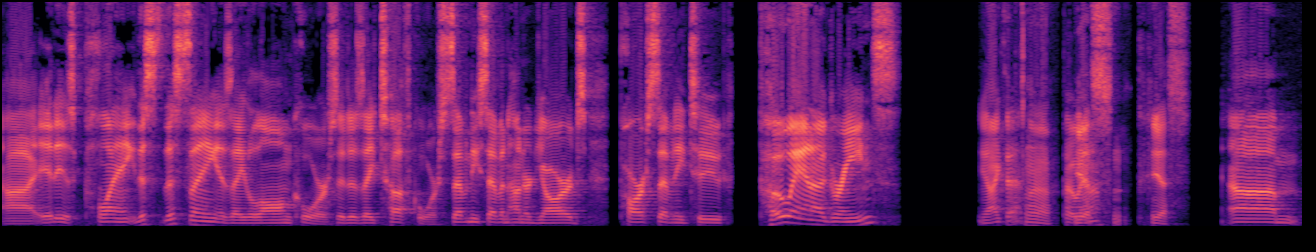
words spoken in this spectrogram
Uh, it is playing this. This thing is a long course. It is a tough course. Seventy seven hundred yards, par seventy two. Poana greens. You like that? Uh, Poana? yes, yes. Um,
